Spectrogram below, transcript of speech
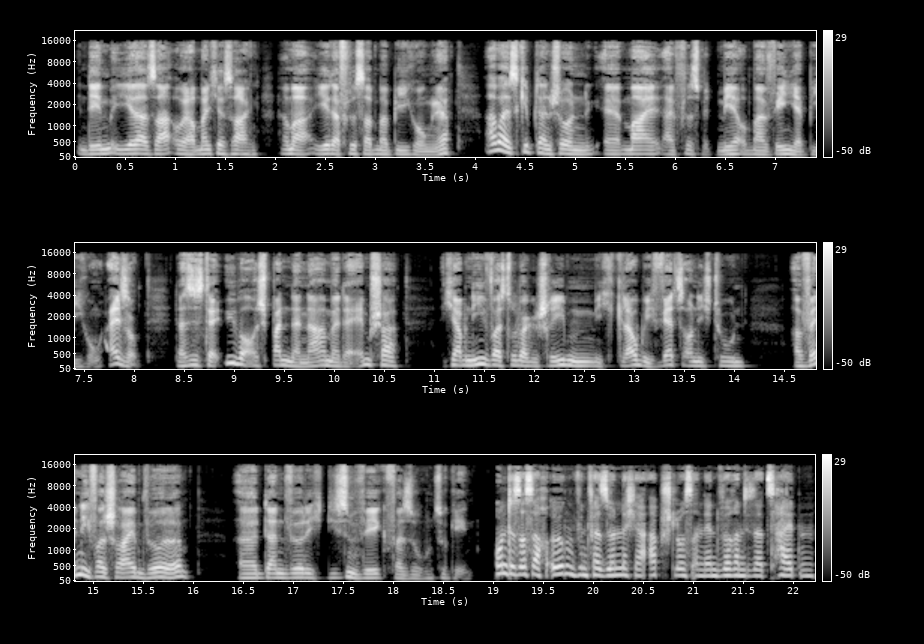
In dem jeder sagt, oder manche sagen, hör mal, jeder Fluss hat mal Biegung, ne? Aber es gibt dann schon äh, mal einen Fluss mit mehr und mal weniger Biegung. Also, das ist der überaus spannende Name der Emscher. Ich habe nie was drüber geschrieben. Ich glaube, ich werde es auch nicht tun. Aber wenn ich was schreiben würde, äh, dann würde ich diesen Weg versuchen zu gehen. Und es ist auch irgendwie ein versöhnlicher Abschluss an den Wirren dieser Zeiten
